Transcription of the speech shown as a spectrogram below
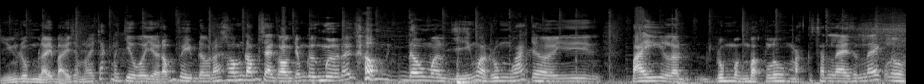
diễn rung lẫy bẫy xong nói chắc nó chưa bao giờ đóng phim đâu. Nó không đóng sài gòn trong cơn mưa. Nó không đâu mà diễn mà rung quá trời bay là rung bần bật luôn mặt xanh le xanh lét luôn.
